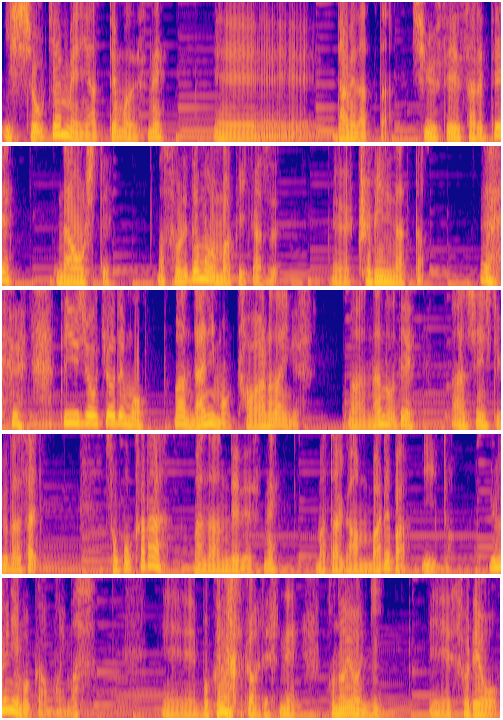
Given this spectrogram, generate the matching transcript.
一生懸命やってもですね、えー、ダメだった。修正されて直して、まあそれでもうまくいかず、えー、クビになった。っていう状況でも、まあ何も変わらないんです。まあなので安心してください。そこから学んでですね、また頑張ればいいというふうに僕は思います。えー、僕なんかはですね、このように、えー、それを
